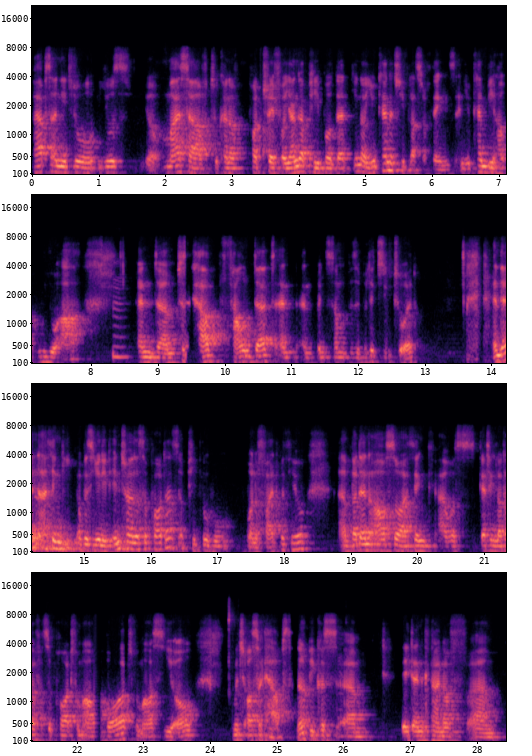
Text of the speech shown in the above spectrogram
perhaps I need to use you know, myself to kind of portray for younger people that you know you can achieve lots of things and you can be how, who you are, mm. and um, just help found that and and bring some visibility to it. And then I think obviously you need internal supporters, or people who want to fight with you. Um, but then also I think I was getting a lot of support from our board, from our CEO, which also helps, no? because um, they then kind of um,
